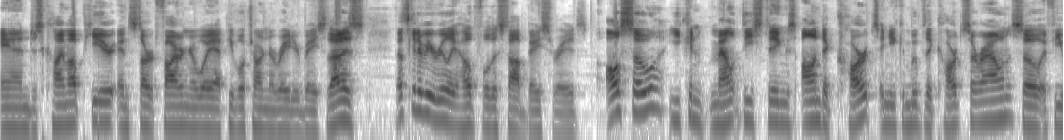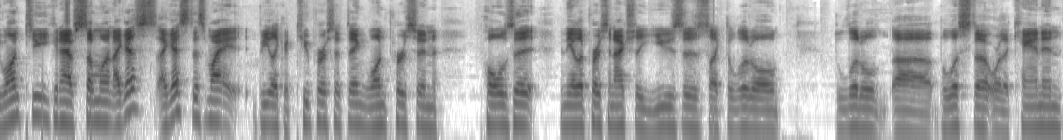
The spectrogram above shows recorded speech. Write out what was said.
and just climb up here and start firing away at people trying to raid your base. So that is that's going to be really helpful to stop base raids. Also, you can mount these things onto carts and you can move the carts around. So if you want to, you can have someone, I guess I guess this might be like a two-person thing. One person pulls it and the other person actually uses like the little the little uh, ballista or the cannon.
